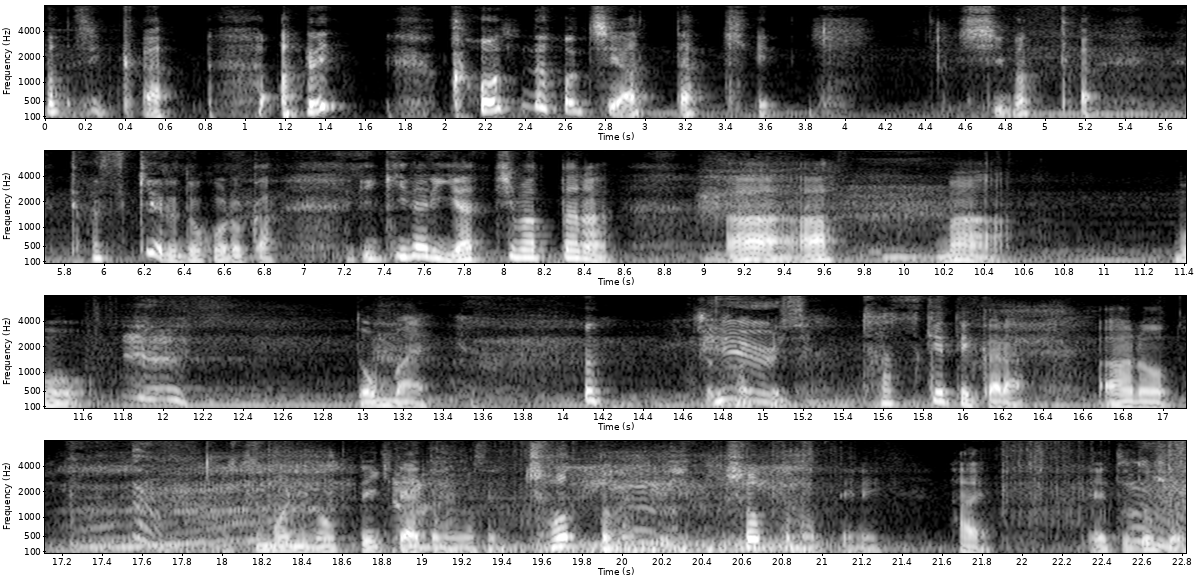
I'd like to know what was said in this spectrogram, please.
マジか。あれ？こんなオチあったっけ？しまった。助けるどころか、いきなりやっちまったな。ああ、まあ、もう、どんまい。ちょっと待って。助けてから、あの、質問に乗っていきたいと思いますね。ちょっと待ってね。ちょっと待ってね。はい。えっと、どうしよう。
